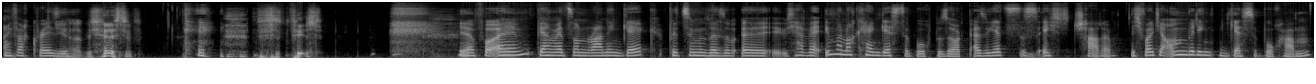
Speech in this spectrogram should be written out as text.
einfach crazy. Ja, ich das Bild. Ja, vor allem, wir haben jetzt so einen Running Gag, beziehungsweise äh, ich habe ja immer noch kein Gästebuch besorgt. Also jetzt ist echt schade. Ich wollte ja unbedingt ein Gästebuch haben.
